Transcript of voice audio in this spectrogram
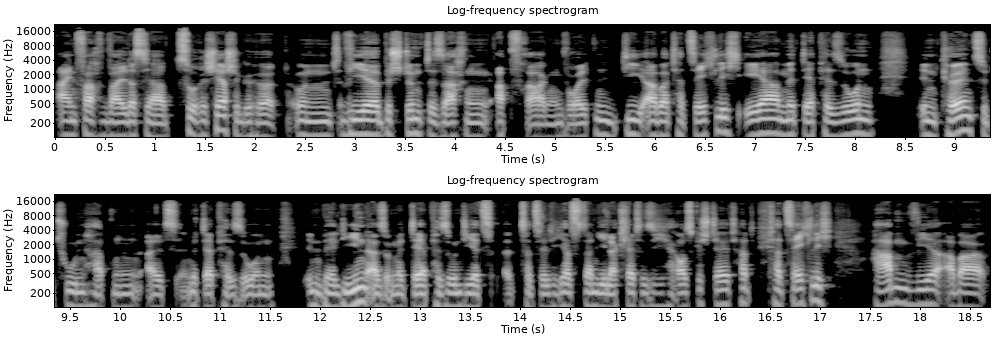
einfach weil das ja zur Recherche gehört und wir bestimmte Sachen abfragen wollten, die aber tatsächlich eher mit der Person in Köln zu tun hatten als mit der Person in Berlin, also mit der Person, die jetzt tatsächlich als Daniela Klette sich herausgestellt hat. Tatsächlich haben wir aber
